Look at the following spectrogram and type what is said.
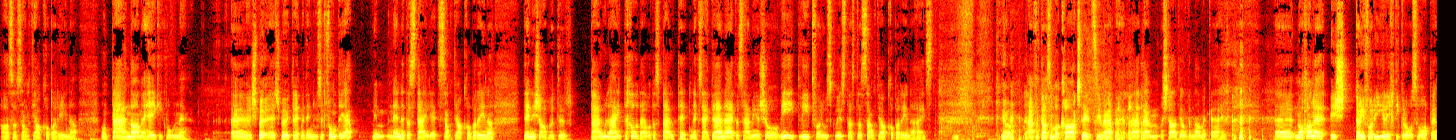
also St. Jakob Arena. Und diesen Namen habe ich gewonnen. Äh, spä äh, später hat man dann herausgefunden, ja, wir nennen das Teil jetzt St. Jakob Arena. Dann ist aber der Bauleiter gekommen, der, der das gebaut hat, und hat gesagt, ja, nein, das haben wir schon weit, weit vorausgewusst, dass das St. Jakob Arena heisst. ja, einfach, dass einmal klargestellt sein, wer, wer dem Stadion den Namen gegeben hat. Äh, nachher ist die Euphorie richtig gross geworden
